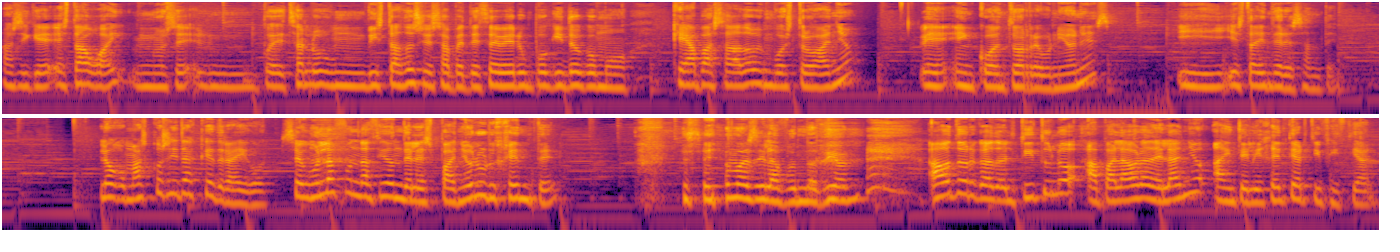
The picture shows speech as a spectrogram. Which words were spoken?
Así que está guay. No sé, mm, puede echarle un vistazo si os apetece ver un poquito como qué ha pasado en vuestro año eh, en cuanto a reuniones. Y, y está interesante. Luego, más cositas que traigo. Según la Fundación del Español Urgente, se llama así la fundación, ha otorgado el título a Palabra del Año a Inteligencia Artificial.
